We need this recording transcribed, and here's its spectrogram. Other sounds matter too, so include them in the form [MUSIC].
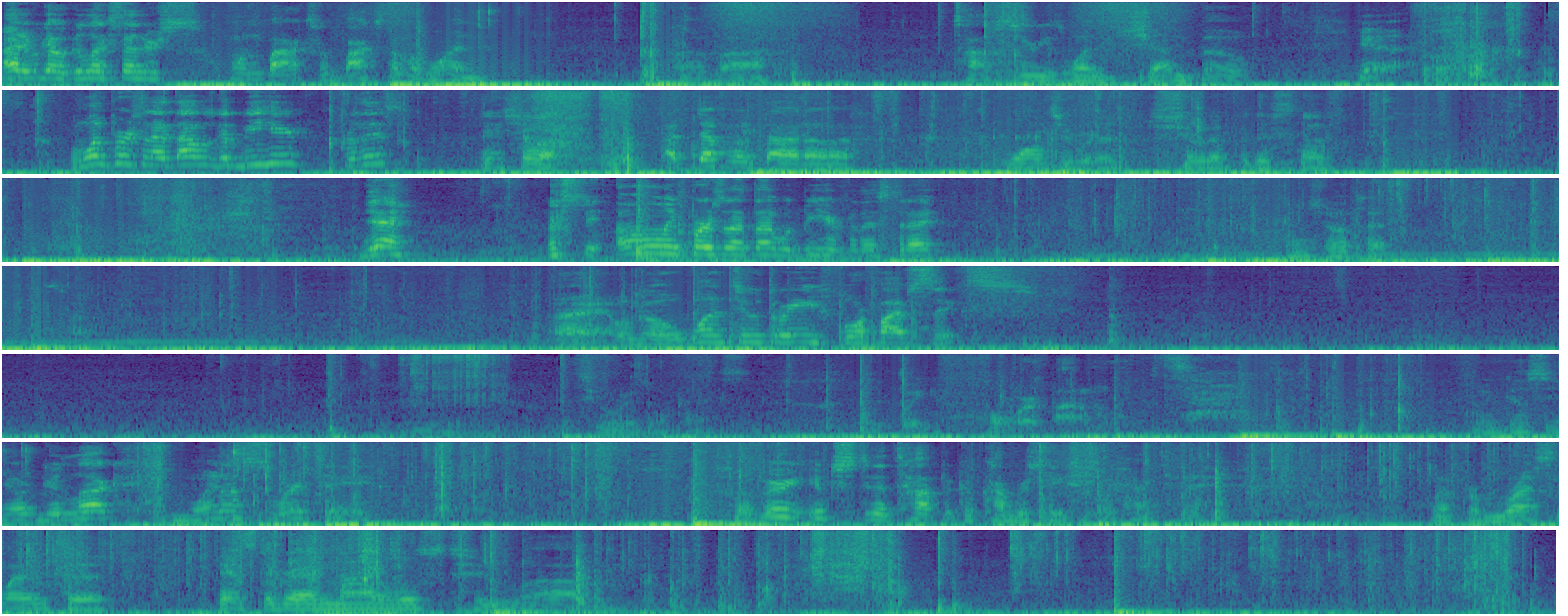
All right, here we go. Good luck, Senders. One box or box number one of uh, Topps Series 1 Jumbo. Yeah. The one person I thought was going to be here for this didn't show up. I definitely thought uh, Walter would have showed up for this stuff. Yeah. That's the only person I thought would be here for this today. Didn't show up today. So. Alright, we'll go one, two, three, four, five, six. Two original packs. Two, three, four bottom we go, senor. Good luck. Buena suerte. So very interesting topic of conversation we've had today. Went from wrestling to Instagram models to um,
